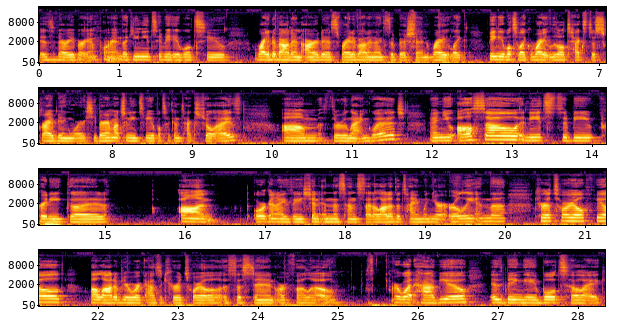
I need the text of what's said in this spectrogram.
is very, very important. Like you need to be able to write about an artist, write about an exhibition, write like being able to like write little text describing works. You very much need to be able to contextualize um, through language, and you also needs to be pretty good on organization in the sense that a lot of the time when you're early in the curatorial field, a lot of your work as a curatorial assistant or fellow or what have you is being able to like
